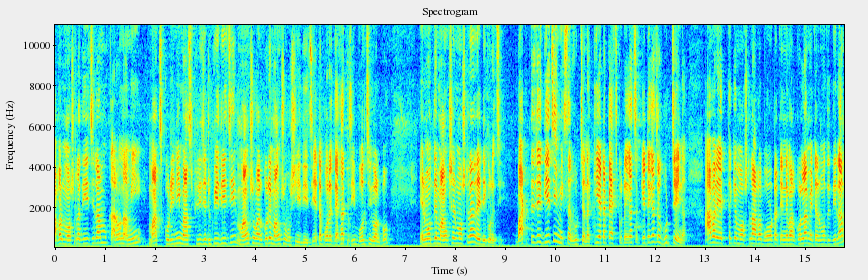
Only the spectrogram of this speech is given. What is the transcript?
আবার মশলা দিয়েছিলাম, কারণ আমি মাছ করিনি, মাছ ফ্রিজে ঢুকিয়ে দিয়েছি, মাংস বার করে মাংস বসিয়ে দিয়েছি। এটা পরে দেখাচ্ছি, বলছি গল্প। এর মধ্যে মাংসের মশলা রেডি করেছি। বাটতে যে দিয়েছি মিক্সার ঘুরছে না। কি একটা প্যাচ কেটে গেছে কেটে গেছে, ঘুরছেই না। আবার এর থেকে মশলা আবার বড়োটা টেনে বার করলাম, এটার মধ্যে দিলাম,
